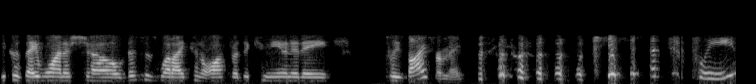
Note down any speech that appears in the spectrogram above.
because they want to show this is what I can offer the community. Please buy from me. please.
